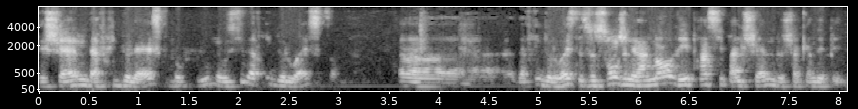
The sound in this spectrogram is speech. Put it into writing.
des chaînes d'Afrique de l'Est, beaucoup, mais aussi d'Afrique de l'Ouest. Euh, D'Afrique de l'Ouest, et ce sont généralement les principales chaînes de chacun des pays.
